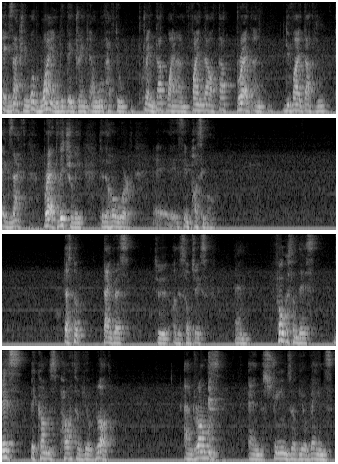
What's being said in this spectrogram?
exactly what wine did they drink and we would have to drink that wine and find out that bread and divide that exact bread literally to the whole world. Eh, it's impossible. Let's not digress to other subjects and focus on this. This becomes part of your blood and runs in the streams of your veins.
